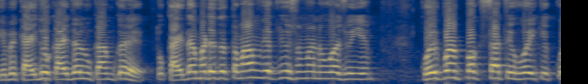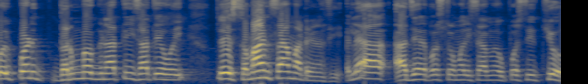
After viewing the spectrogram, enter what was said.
કે ભાઈ કાયદો કાયદાનું કામ કરે, તો કાયદા માટે તો તમામ વ્યક્તિઓ સમાન હોવા જોઈએ. કોઈ પણ પક્ષ સાથે હોય કે કોઈ પણ ધર્મ જ્ઞાતિ સાથે હોય, તો એ સમાન શા માટે નથી? એટલે આ આ જ્યારે પ્રશ્ન અમારી સામે ઉપસ્થિત થયો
